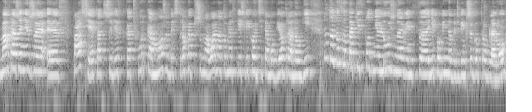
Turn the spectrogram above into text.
Mam wrażenie, że e, w pasie ta 34 może być trochę przymała, natomiast jeśli chodzi tam o biodra, nogi, no to to są takie spodnie luźne, więc e, nie powinno być większego problemu.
